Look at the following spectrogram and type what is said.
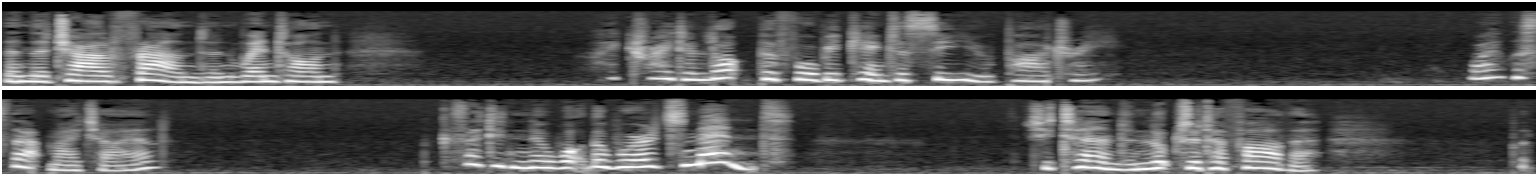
Then the child frowned and went on, I cried a lot before we came to see you, Padre. Why was that, my child? Because I didn't know what the words meant. She turned and looked at her father. But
